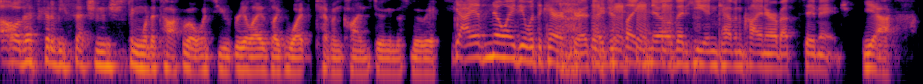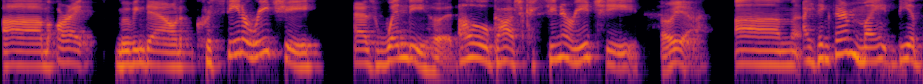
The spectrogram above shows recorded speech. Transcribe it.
oh, that's gonna be such an interesting one to talk about once you realize like what Kevin Kline's doing in this movie. Yeah, I have no idea what the character is. I just like know that he and Kevin Kline are about the same age. Yeah. Um, all right, moving down. Christina Ricci as Wendy Hood. Oh gosh, Christina Ricci. Oh yeah. Um, I think there might be a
